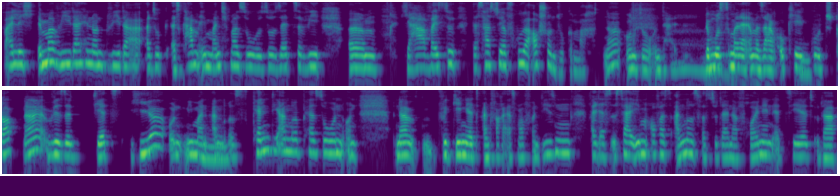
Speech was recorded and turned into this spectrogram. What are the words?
weil ich immer wieder hin und wieder, also es kam eben manchmal so so Sätze wie ähm, ja, weißt du, das hast du ja früher auch schon so gemacht, ne? Und so und halt, da musste man ja immer sagen, okay, mhm. gut, stopp, ne? Wir sind jetzt hier und niemand mhm. anderes kennt die andere Person und na, wir gehen jetzt einfach erstmal von diesem, weil das ist ja eben auch was anderes, was du deiner Freundin erzählst oder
